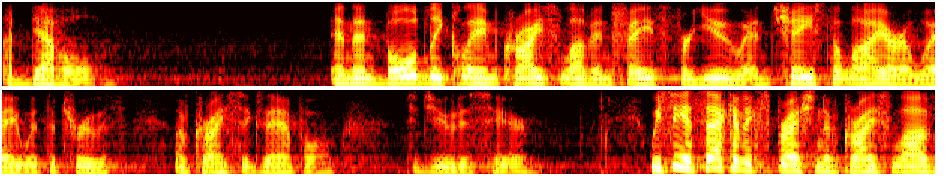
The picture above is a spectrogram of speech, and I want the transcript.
a devil, and then boldly claim Christ's love and faith for you and chase the liar away with the truth of Christ's example to Judas here. We see a second expression of Christ's love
